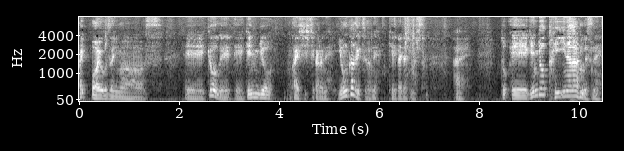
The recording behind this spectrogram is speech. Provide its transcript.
はい、おはようございます。えー今日で、えー減量開始してからね、4ヶ月がね、経過いたしました。はい。と、えー減量と言いながらもですね、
